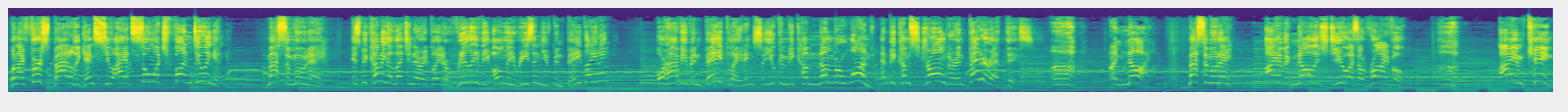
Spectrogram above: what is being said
When I first battled against you, I had so much fun doing it. Masamune, is becoming a legendary blader really the only reason you've been Beyblading? Or have you been Beyblading so you can become number one and become stronger and better at this? Uh, I'm not. Masamune, I have acknowledged you as a rival. I am king,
